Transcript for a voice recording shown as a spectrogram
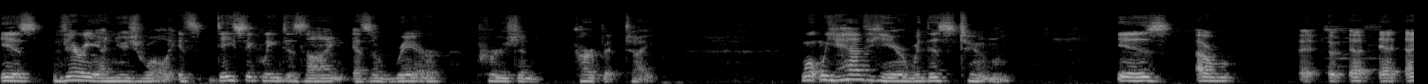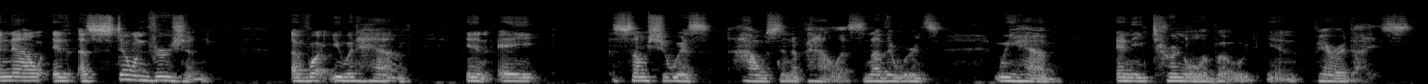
is very unusual. It's basically designed as a rare Persian carpet type. What we have here with this tomb is a, a, a, a now a stone version of what you would have in a sumptuous house in a palace. In other words, we have an eternal abode in paradise.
